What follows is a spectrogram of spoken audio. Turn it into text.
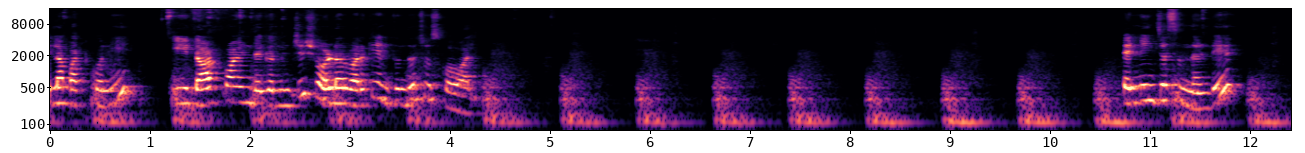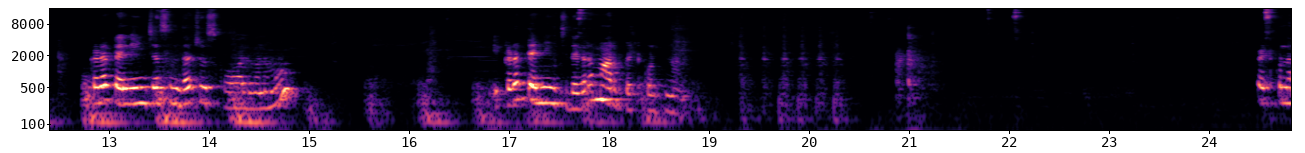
ఇలా పట్టుకొని ఈ డాట్ పాయింట్ దగ్గర నుంచి షోల్డర్ వరకు ఎంత ఉందో చూసుకోవాలి. టెన్ ఇంచెస్ ఉందండి. ఇక్కడ టెన్ ఇంచెస్ ఉందా చూసుకోవాలి మనము. ఇక్కడ టెన్ ఇంచ్ దగ్గర మార్క్ పెట్టుకుంటున్నాను. పెట్టుకున్న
